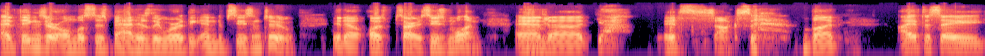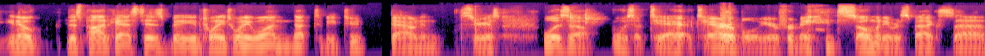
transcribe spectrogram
and things are almost as bad as they were at the end of season two. You know, oh, sorry, season one, and uh, yeah, it sucks. but I have to say, you know, this podcast has been in 2021. Not to be too down and serious, was a was a ter- terrible year for me in so many respects. Uh,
